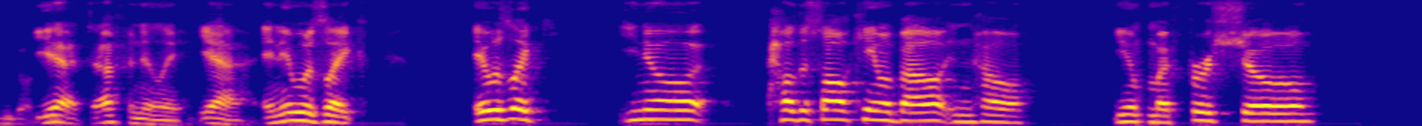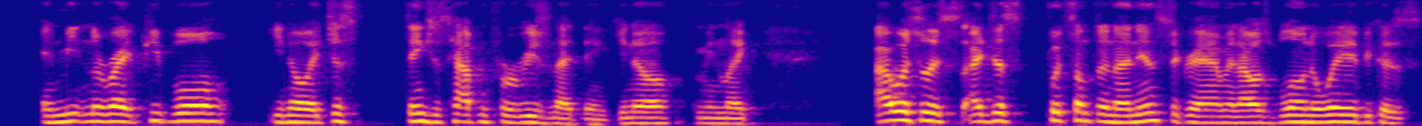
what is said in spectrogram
We gonna do Yeah, definitely. Yeah. And it was like it was like, you know, how this all came about and how, you know, my first show and meeting the right people, you know, it just things just happen for a reason. I think you know. I mean, like I was just I just put something on Instagram and I was blown away because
